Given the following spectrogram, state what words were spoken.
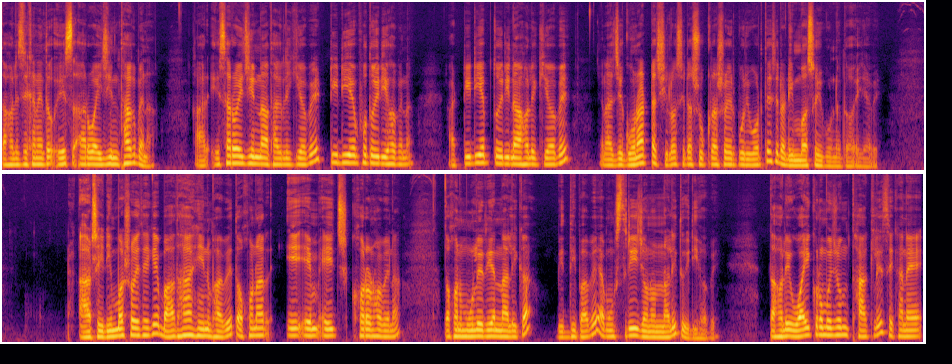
তাহলে সেখানে তো এস আর ওয়াই জিন থাকবে না। আর এস আর ওয়াই জিন না থাকলে কী হবে? টিডিএফও তৈরি হবে না। আর টিডিএফ তৈরি না হলে কী হবে? না যে গোনারটা ছিল সেটা শুক্রাশয়ের পরিবর্তে সেটা ডিম্বাশয়ে পরিণত হয়ে যাবে। আর সেই ডিম্বাশয় থেকে বাধাহীনভাবে তখন আর এ এম এইচ ক্ষরণ হবে না। তখন মুলেরিয়ান নালিকা বৃদ্ধি পাবে এবং স্ত্রী জনন জনননালী তৈরি হবে। তাহলে ওয়াই ক্রোমোজোম থাকলে সেখানে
